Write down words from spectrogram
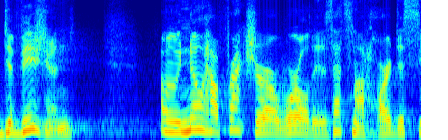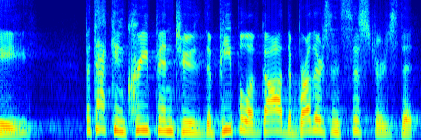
division. I mean, we know how fractured our world is. That's not hard to see. But that can creep into the people of God, the brothers and sisters that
